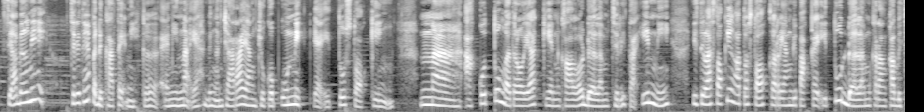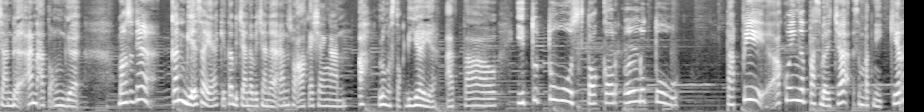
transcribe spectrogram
si Abel nih ceritanya PDKT nih ke Emina ya dengan cara yang cukup unik yaitu stalking. Nah, aku tuh nggak terlalu yakin kalau dalam cerita ini istilah stalking atau stalker yang dipakai itu dalam kerangka bercandaan atau enggak. Maksudnya kan biasa ya kita bercanda-bercandaan soal kesengan. Ah, lu ngestok dia ya? Atau itu tuh stalker lu tuh. Tapi aku inget pas baca sempat mikir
